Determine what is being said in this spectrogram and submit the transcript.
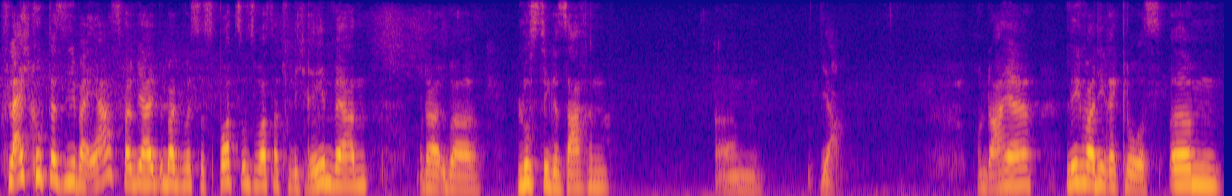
Vielleicht guckt sie lieber erst, weil wir halt über gewisse Spots und sowas natürlich reden werden. Oder über lustige Sachen. Ähm, ja. Von daher legen wir direkt los. Ähm,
